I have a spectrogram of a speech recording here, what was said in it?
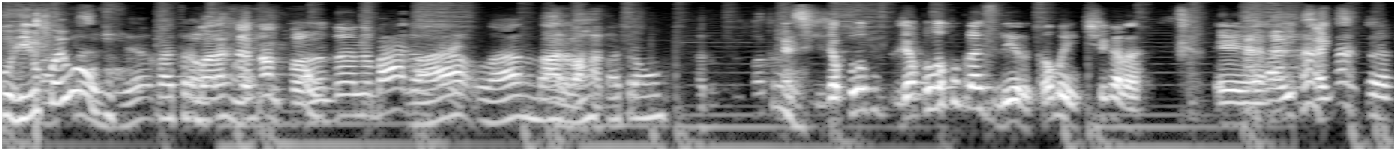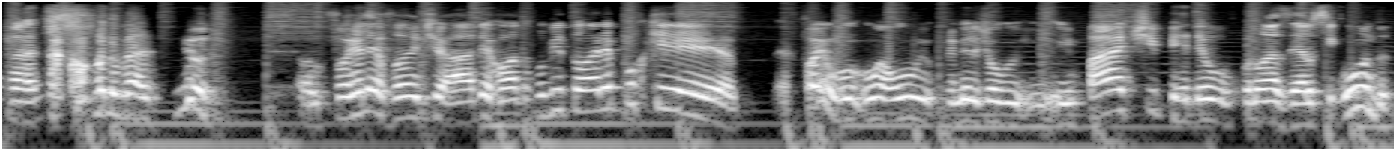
o Rio foi um. 4x1. Maracanã. Não, falando do, no Barradão. Lá, lá no Ah, no Barradão, Barradão. 4x1. É, já, pulou, pro- já pulou pro brasileiro, calma aí, chega lá. É, aí, aí, a, a Copa do Brasil foi relevante a derrota pro Vitória, porque foi um, um a um o primeiro jogo em empate, perdeu por 1x0 o segundo,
